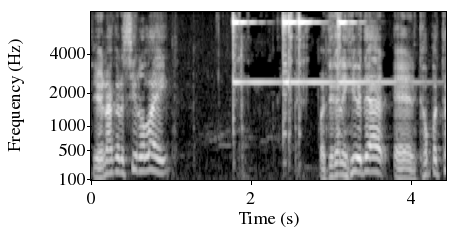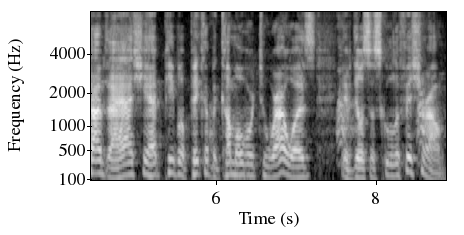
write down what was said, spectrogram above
they're not going to see the light, but they're going to hear that. And a couple of times I actually had people pick up and come over to where I was if there was a school of fish around.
